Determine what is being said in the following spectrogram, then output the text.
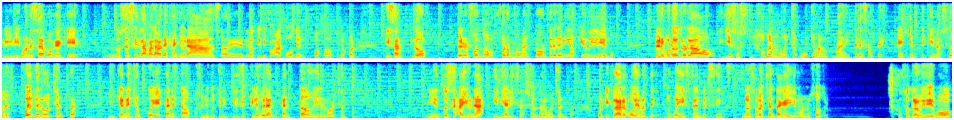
vivimos en esa época que no sé si la palabra es añoranza, de, de lo típico, ah, todo tiempo pasado fue mejor, quizás no, pero en el fondo fueron momentos entretenidos que vivimos. Pero por otro lado, y eso es súper mucho, mucho más, más interesante, que hay gente que nació después de los 80 y que han hecho encuestas en Estados Unidos cuestiones que dicen que le hubiera encantado vivir en los 80. Y entonces hay una idealización de los 80. Porque claro, obviamente tú veis Stranger Things, no es el 80 que vivimos nosotros. Nosotros vivimos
